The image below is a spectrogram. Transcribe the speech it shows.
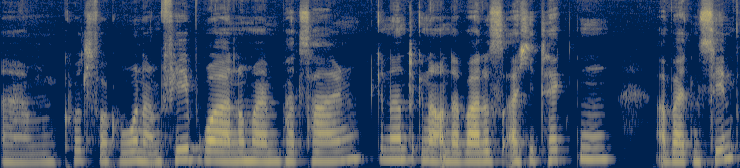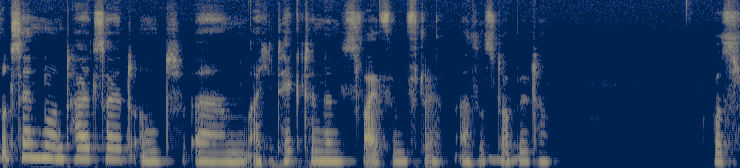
ähm, kurz vor Corona im Februar, nochmal ein paar Zahlen genannt. Genau, und da war das Architekten arbeiten 10% nur in Teilzeit und ähm, Architektinnen zwei Fünftel, also das mhm. Doppelte. Was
